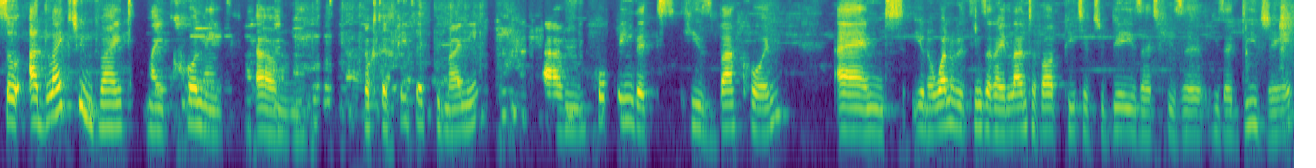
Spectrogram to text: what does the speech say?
So I'd like to invite my colleague, um, Dr. Peter Kimani. I'm hoping that he's back on. And you know, one of the things that I learned about Peter today is that he's a he's a DJ.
